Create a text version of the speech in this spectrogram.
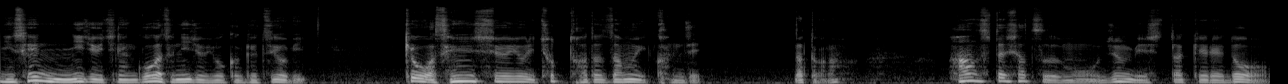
2021年5月24日月曜日。今日は先週よりちょっと肌寒い感じだったかな。半袖シャツも準備したけれど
